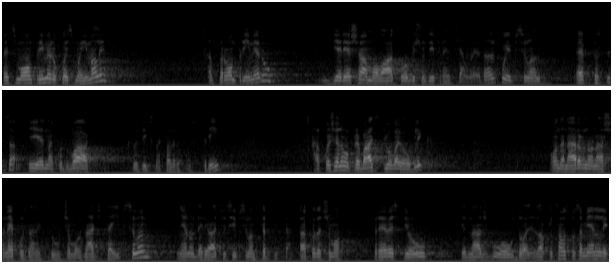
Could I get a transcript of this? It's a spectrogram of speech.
Recimo u ovom primjeru koji smo imali, u prvom primjeru, gdje rješavamo ovakvu običnu diferencijalnu jednadžbu, y f crtica je jednako 2 kroz x na kvadrat plus 3. Ako želimo prebaciti u ovaj oblik, onda naravno naša nepoznanicu ćemo označiti sa y, njenu derivaciju s y crtica. Tako da ćemo prevesti ovu jednadžbu u ovu dolje. Dakle, samo smo zamijenili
